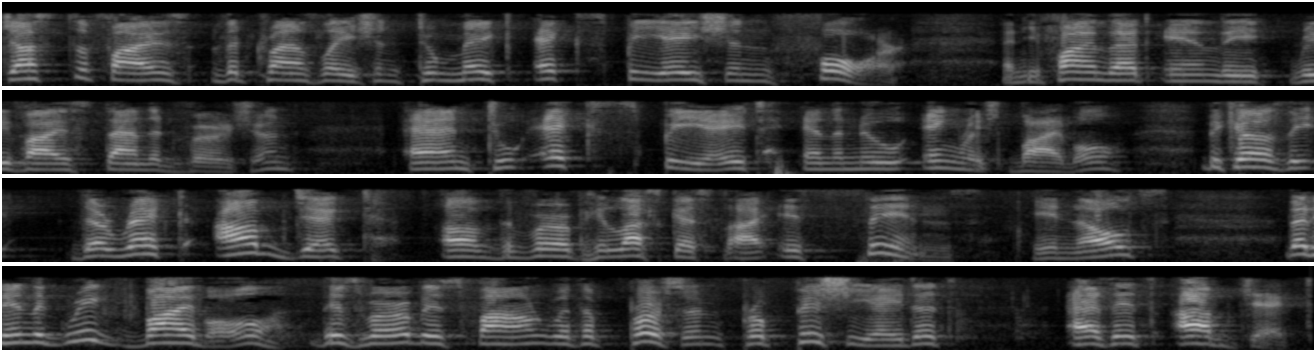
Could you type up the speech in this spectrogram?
justifies the translation to make expiation for, and you find that in the Revised Standard Version, and to expiate in the New English Bible, because the direct object of the verb hilaskesthai is sins. He notes that in the Greek Bible, this verb is found with a person propitiated as its object.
